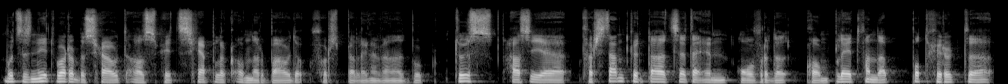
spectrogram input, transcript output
moeten ze niet worden beschouwd als wetenschappelijk onderbouwde voorspellingen van het boek. Dus als je je verstand kunt uitzetten en over de compleet van de potgerukte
